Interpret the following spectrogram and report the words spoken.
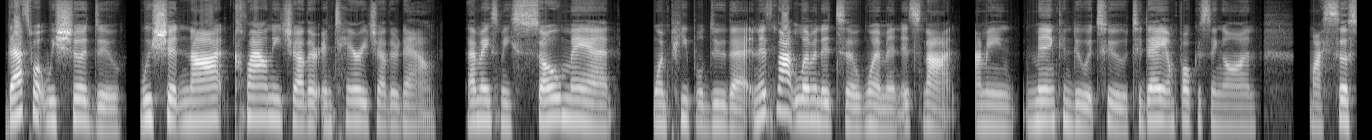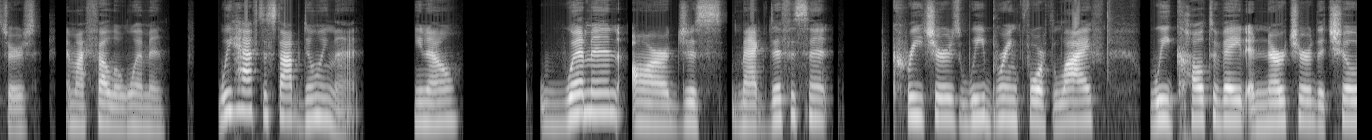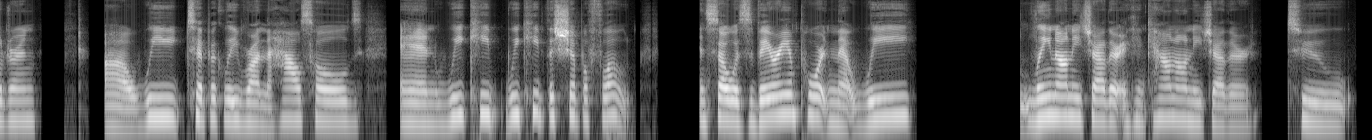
That's what we should do. We should not clown each other and tear each other down. That makes me so mad when people do that. And it's not limited to women. It's not. I mean, men can do it too. Today I'm focusing on my sisters and my fellow women. We have to stop doing that. You know, women are just magnificent creatures. We bring forth life. We cultivate and nurture the children. Uh, we typically run the households and we keep we keep the ship afloat. And so it's very important that we lean on each other and can count on each other to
